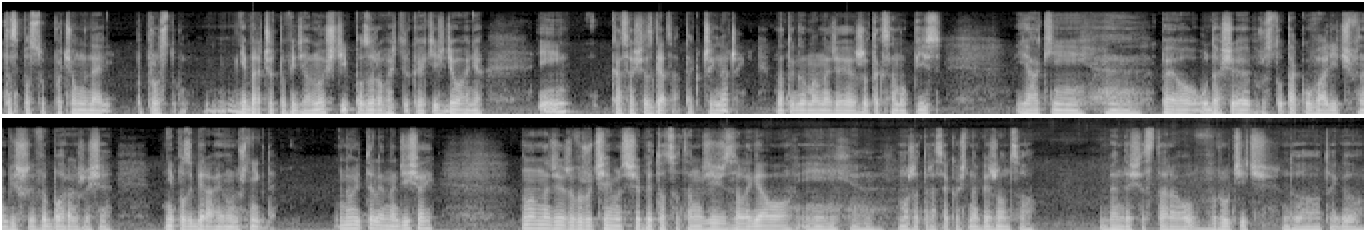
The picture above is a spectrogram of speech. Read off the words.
w ten sposób pociągnęli. Po prostu nie brać odpowiedzialności, pozorować tylko jakieś działania i kasa się zgadza, tak czy inaczej. Dlatego mam nadzieję, że tak samo PiS jak i e, PO uda się po prostu tak uwalić w najbliższych wyborach, że się nie pozbierają już nigdy. No i tyle na dzisiaj. No mam nadzieję, że wyrzuciłem z siebie to, co tam gdzieś zalegało i e, może teraz jakoś na bieżąco będę się starał wrócić do tego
